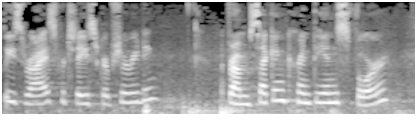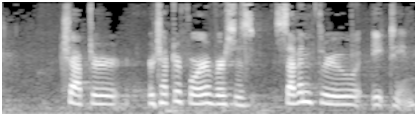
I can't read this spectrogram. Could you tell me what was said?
Please rise for today's scripture reading from 2 Corinthians 4, chapter or chapter 4 verses 7 through 18.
